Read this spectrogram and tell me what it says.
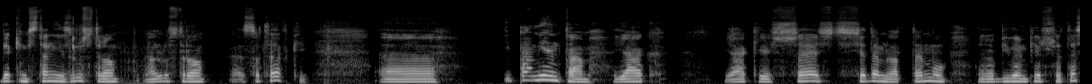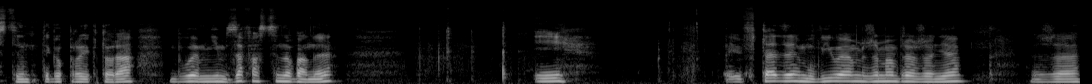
w jakim stanie jest lustro, lustro e, soczewki. E, I pamiętam jak jakieś 6-7 lat temu robiłem pierwsze testy tego projektora. Byłem nim zafascynowany i wtedy mówiłem, że mam wrażenie, że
